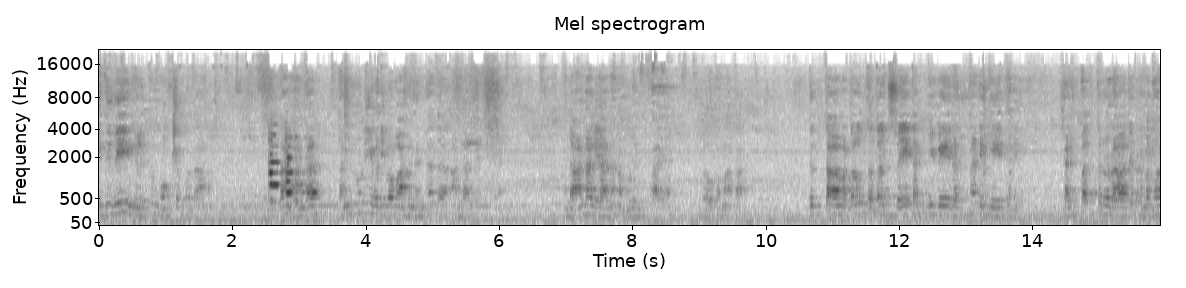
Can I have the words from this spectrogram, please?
இதுவே எங்களுக்கு மோட்ச பிரதானம் தன்னுடைய வடிவமாக நின்று அந்த ஆண்டாள் நினைக்கிறேன் அந்த ஆண்டாள் யாருன்னா நம்முடைய தாயார் லோகமாதா. துக்தாமட்டோ ததத் ஸ்வேதக்விவே ரத்ன நிகேதனை கல்பத்ருராஜ பிரமதா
